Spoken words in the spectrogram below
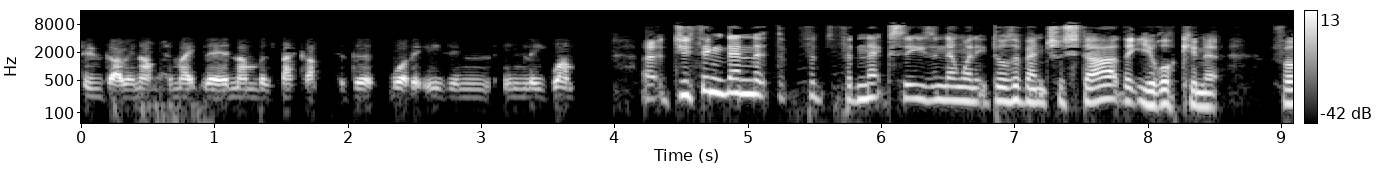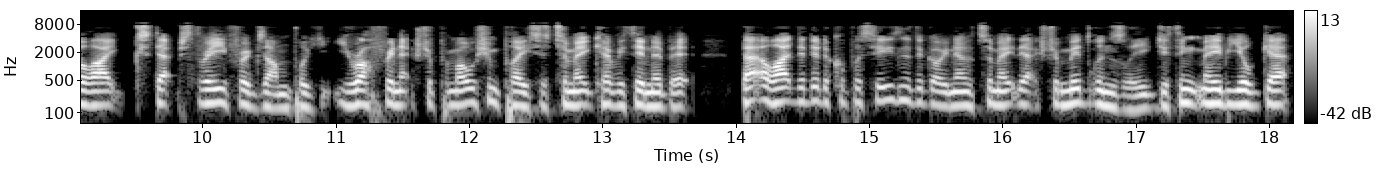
two going up to make their numbers back up to the, what it is in, in League One. Uh, do you think then that for, for next season, then when it does eventually start, that you're looking at for like steps three, for example, you're offering extra promotion places to make everything a bit better, like they did a couple of seasons ago, you know, to make the extra Midlands League. Do you think maybe you'll get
